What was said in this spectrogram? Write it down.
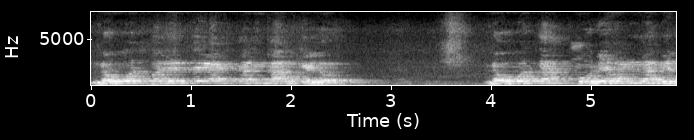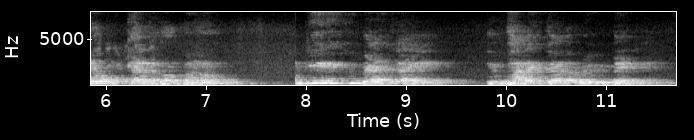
नव्वद पर्यंत या ठिकाणी काम केलं. नव्वदला कोलेवाडीला गेलो मुख्याध्यापक म्हणून. तुमची ही जी बँक आहे. ही फारच जनावेळी बँक आहे.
